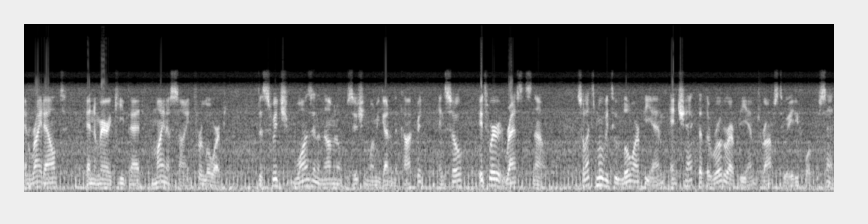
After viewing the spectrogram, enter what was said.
and right alt and numeric keypad minus sign for low RPM. The switch was in a nominal position when we got in the cockpit, and so it's where it rests now. So let's move it to low RPM and check that the rotor RPM drops to 84%.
